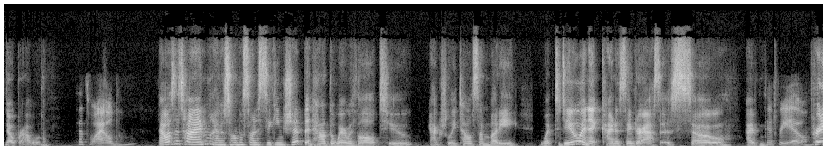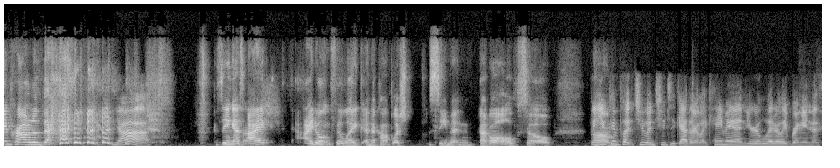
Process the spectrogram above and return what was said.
No problem. That's wild. That was the time I was almost on a sinking ship and had the wherewithal to actually tell somebody what to do. And it kind of saved our asses. So I'm Good for you. pretty proud of that. Yeah. Seeing Oh as I gosh. I don't feel like an accomplished seaman at all. So But you um, can put two and two together. Like, hey, man, you're literally bringing this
